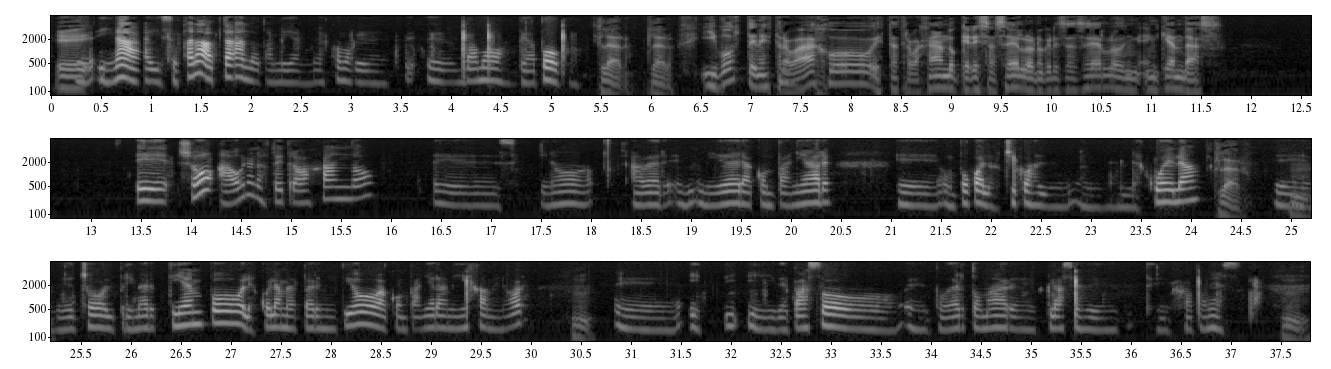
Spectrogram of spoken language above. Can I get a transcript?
Eh, Eh, y nada, y se están adaptando también, es como que vamos de a poco. Claro, claro. ¿Y vos tenés trabajo? ¿Estás trabajando? ¿Querés hacerlo? ¿No querés hacerlo? ¿En, en qué andás? Eh, yo ahora no estoy trabajando, sino, a ver, mi idea era acompañar eh, un poco a los chicos en, en- en la escuela. Claro. Eh, Mm. De hecho, el primer tiempo la escuela me permitió acompañar a mi hija menor Mm. eh, y, y- y de paso eh, poder tomar clases de, de japonés. Mm.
